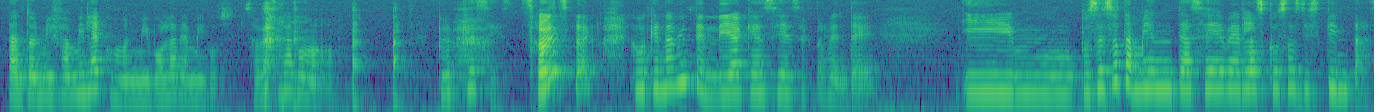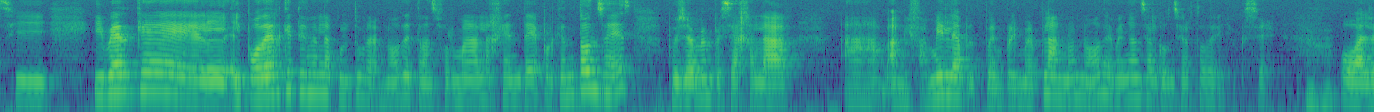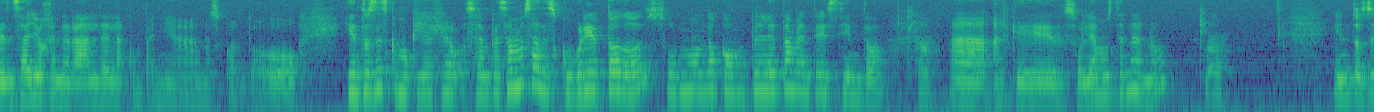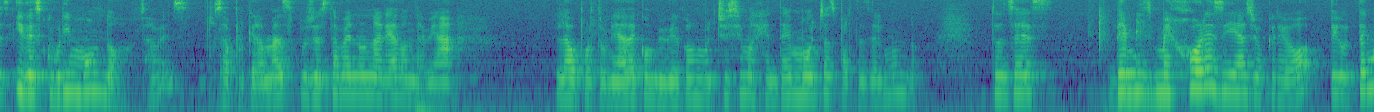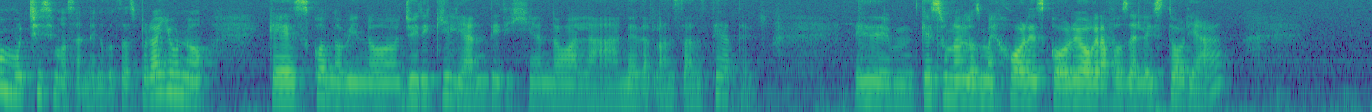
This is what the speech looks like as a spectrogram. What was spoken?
tanto en mi familia como en mi bola de amigos. ¿Sabes? Era como, ¿pero qué haces? ¿Sabes? Era como que nadie entendía qué hacía exactamente. Y mm, pues eso también te hace ver las cosas distintas y, y ver que el, el, poder que tiene la cultura, ¿no? De transformar a la gente, porque entonces, pues ya me empecé a jalar a, a mi familia en primer plano, ¿no? De vénganse al concierto de, yo qué sé, o al ensayo general de la compañía, no sé cuánto. O, y entonces como que ya, o sea, empezamos a descubrir todos un mundo completamente distinto claro. a, al que solíamos tener, ¿no? Claro. Entonces, y descubrí mundo, ¿sabes? O sea, porque además, pues yo estaba en un área donde había la oportunidad de convivir con muchísima gente de muchas partes del mundo. Entonces, de mis mejores días, yo creo, digo, tengo muchísimas anécdotas, pero hay uno que es cuando vino Judy Killian dirigiendo a la Netherlands Dance Theater, eh, que es uno de los mejores coreógrafos de la historia,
